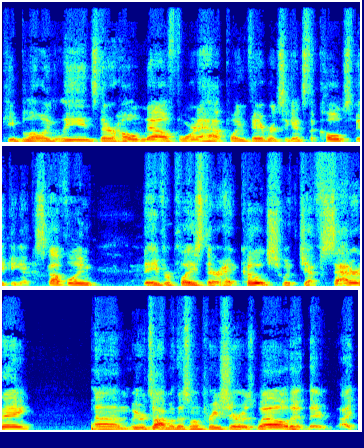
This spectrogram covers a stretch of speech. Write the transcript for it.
Keep blowing leads. They're home now, four and a half point favorites against the Colts. Speaking of scuffling, they've replaced their head coach with Jeff Saturday. Um, we were talking about this one pre-show as well. That they're like,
